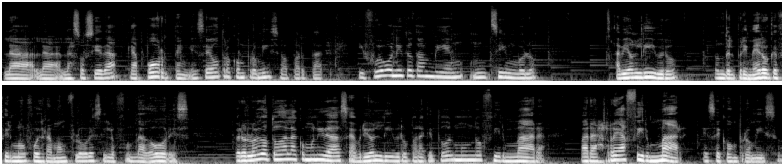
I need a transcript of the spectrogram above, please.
la, la, sociedad, que aporten ese otro compromiso, apartar. Y fue bonito también un símbolo. Había un libro donde el primero que firmó fue Ramón Flores y los fundadores. Pero luego toda la comunidad se abrió el libro para que todo el mundo firmara para reafirmar ese compromiso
